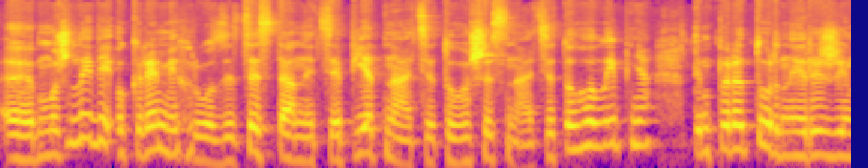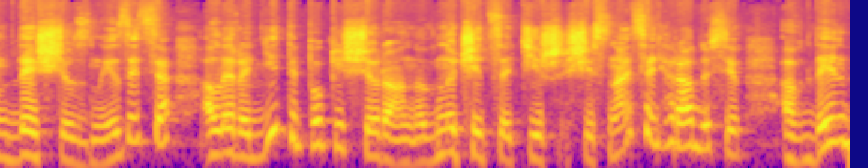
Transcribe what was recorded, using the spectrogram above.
Е, можливі окремі грози. Це станеться 15-16 липня. Температурний режим дещо знизиться, але радіти поки що рано. Вночі це ті ж 16 градусів, а в день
